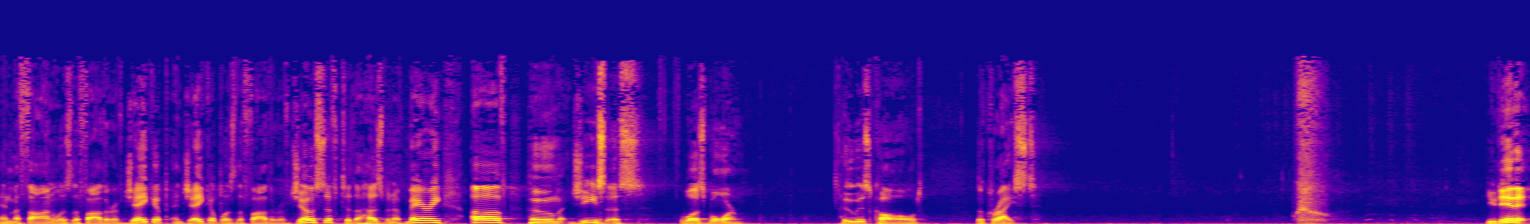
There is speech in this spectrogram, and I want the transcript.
and Matthan was the father of Jacob, and Jacob was the father of Joseph to the husband of Mary, of whom Jesus was born, who is called the Christ. Whew. You did it.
